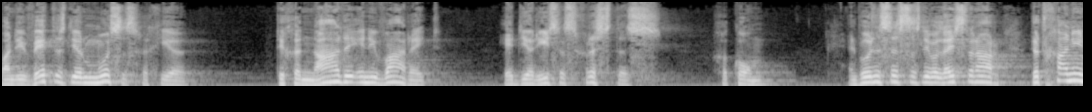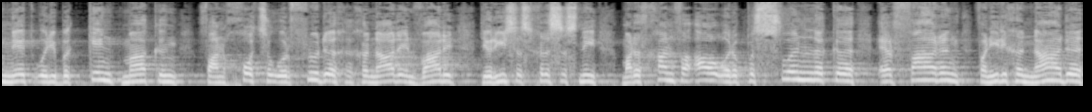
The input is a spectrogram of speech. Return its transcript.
Want die wet is deur Moses gegee. Die genade en die waarheid het deur Jesus Christus gekom. En broers en susters, liewe luisteraar, dit gaan nie net oor die bekendmaking van God se oorvloedige genade en waarheid deur Jesus Christus nie, maar dit gaan veral oor 'n persoonlike ervaring van hierdie genade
